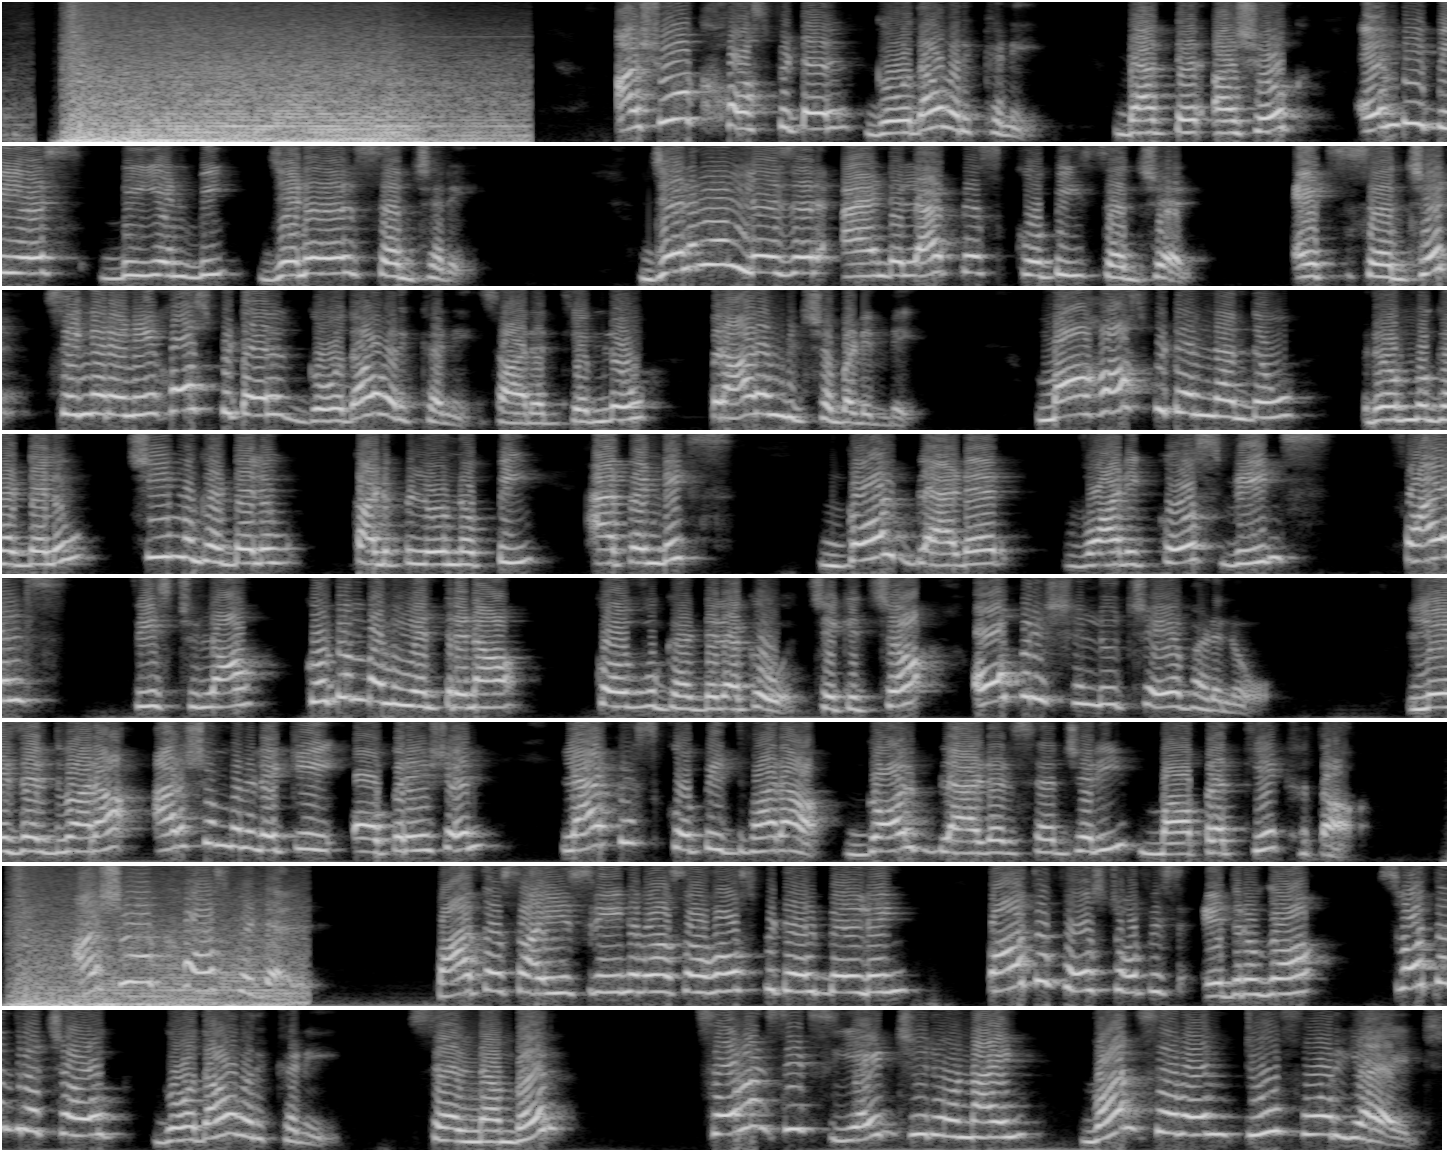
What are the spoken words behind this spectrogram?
Ashok hospital Godavarikhani doctor Ashok MBBS BNB general surgery. General laser and laparoscopy surgeon. Ex surgeon Singareni hospital Godavarikhani సారథ్యంలో ప్రారంభించబడింది. మా హాస్పిటల్ నందు రొమ్ముగడ్డలు చీమగడ్డలు కడుపులో నొప్పి appendix gall bladder varicose veins piles fistula కుటుంబ నియంత్రణ కొవ్వు గడ్డలకు చికిత్స ఆపరేషన్లు చేయబడను. లేజర్ ద్వారా అర్షములకి ఆపరేషన్ లాప్రోస్కోపీ ద్వారా గాల్ బ్లాడర్ సర్జరీ మా ప్రత్యేకత. అశోక్ హాస్పిటల్. పాత సాయి శ్రీనివాస హాస్పిటల్ బిల్డింగ్ పాత పోస్ట్ ఆఫీస్ ఎదురుగా స్వతంత్ర Chowk Godavarikhani cell number seven six eight zero nine one seven two four eight.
